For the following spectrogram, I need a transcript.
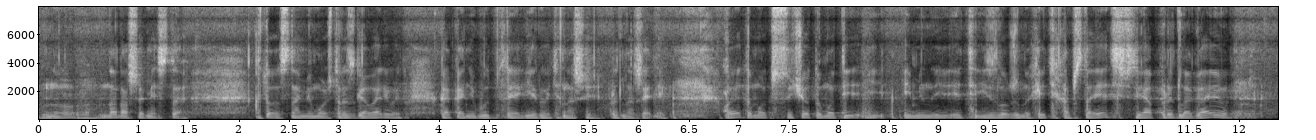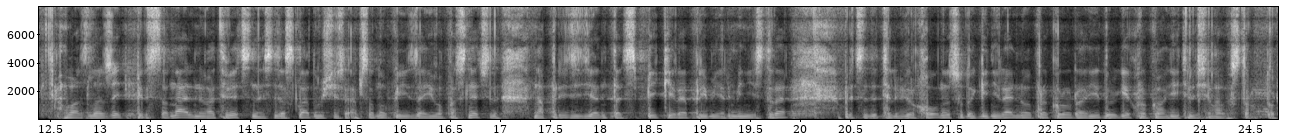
ну, на наше место, кто с нами может разговаривать, как они будут реагировать на наши предложения. Поэтому с учетом вот именно изложенных этих обстоятельств я предлагаю возложить персональную ответственность за складывающуюся обстановку и за его последствия на президента, спикера, премьер-министра, председателя Верховного суда, генерального прокурора и других руководителей силовых структур.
